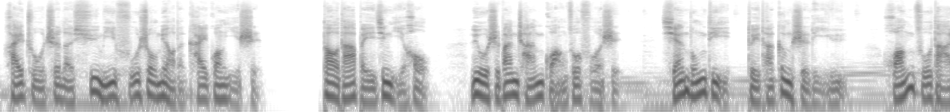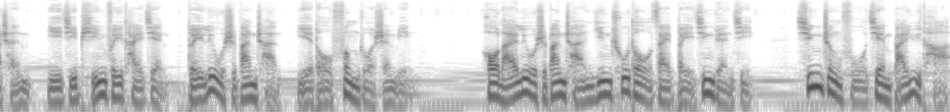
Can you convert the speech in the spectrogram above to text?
还主持了须弥福寿庙的开光仪式。到达北京以后，六世班禅广做佛事，乾隆帝对他更是礼遇，皇族大臣以及嫔妃太监对六世班禅也都奉若神明。后来，六世班禅因出斗在北京圆寂，清政府建白玉塔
